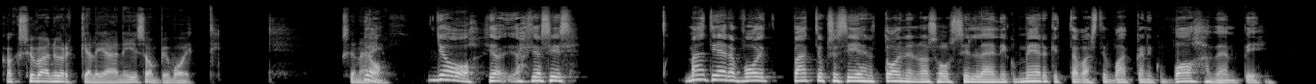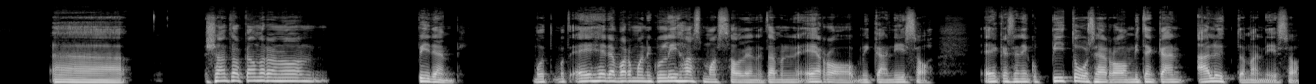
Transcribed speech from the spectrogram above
Kaksi hyvää nyrkkelijää, niin isompi voitti. Onko se näin? Joo, Joo. Ja, ja, ja siis mä en tiedä, voi, päättyykö se siihen, että toinen olisi ollut silleen niin kuin merkittävästi vaikka niin kuin vahvempi. Ää, Chantal Cameron on pidempi. Mutta mut ei heidän varmaan niinku lihasmassallinen tämmöinen ero ole mikään iso. Eikä se niinku pituusero ole mitenkään älyttömän iso.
